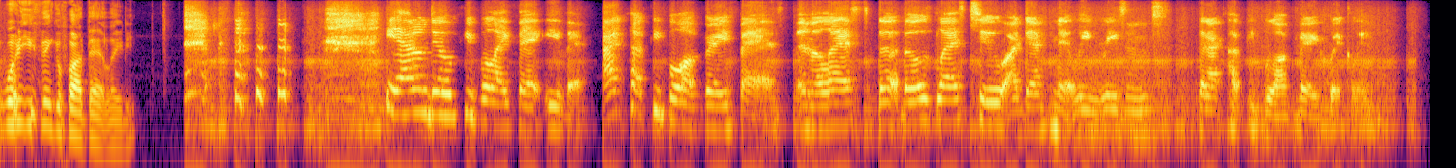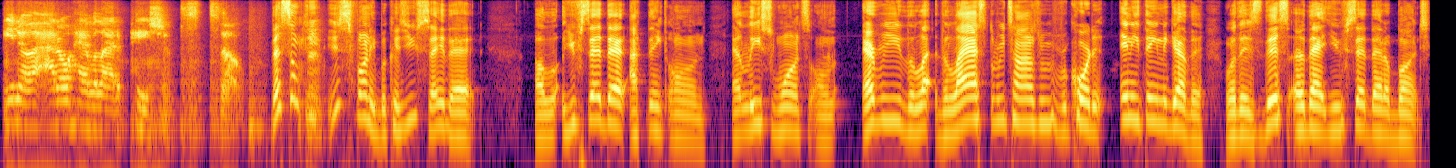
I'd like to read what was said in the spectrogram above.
what do you think about that, lady? Yeah, I don't deal with people like that either. I cut people off very fast, and the last, the, those last two are definitely reasons that I cut people off very quickly. You know, I don't have a lot of patience, so That's something. It's funny because you say that. Uh, you've said that I think on at least once on every the la- the last three times we've recorded anything together, whether it's this or that. You've said that a bunch,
